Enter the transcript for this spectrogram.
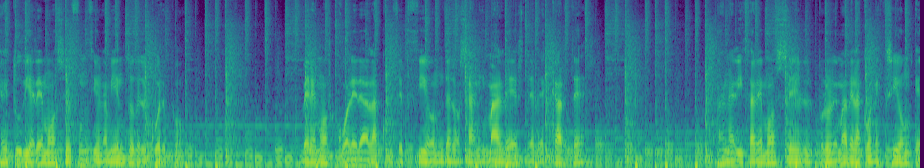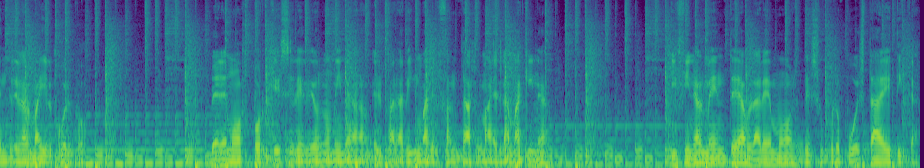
Estudiaremos el funcionamiento del cuerpo. Veremos cuál era la concepción de los animales de Descartes. Analizaremos el problema de la conexión entre el alma y el cuerpo Veremos por qué se le denomina el paradigma del fantasma en la máquina. Y finalmente hablaremos de su propuesta ética.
